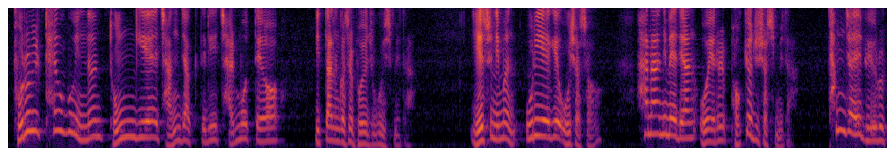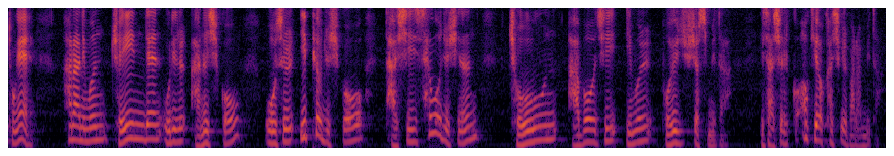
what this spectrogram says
불을 태우고 있는 동기의 장작들이 잘못되어 있다는 것을 보여주고 있습니다. 예수님은 우리에게 오셔서 하나님에 대한 오해를 벗겨주셨습니다. 탕자의 비유를 통해 하나님은 죄인된 우리를 안으시고 옷을 입혀주시고 다시 세워주시는 좋은 아버지임을 보여주셨습니다. 이 사실을 꼭 기억하시길 바랍니다.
